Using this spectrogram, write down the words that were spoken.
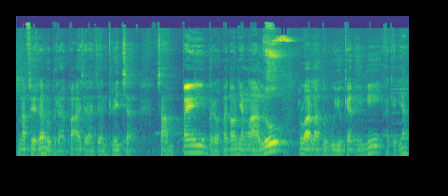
menafsirkan beberapa ajaran-ajaran gereja. Sampai beberapa tahun yang lalu keluarlah buku UCAT ini akhirnya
